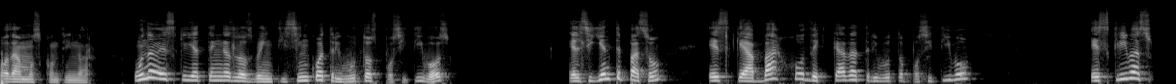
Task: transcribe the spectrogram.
podamos continuar. Una vez que ya tengas los 25 atributos positivos, el siguiente paso es que abajo de cada atributo positivo escribas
